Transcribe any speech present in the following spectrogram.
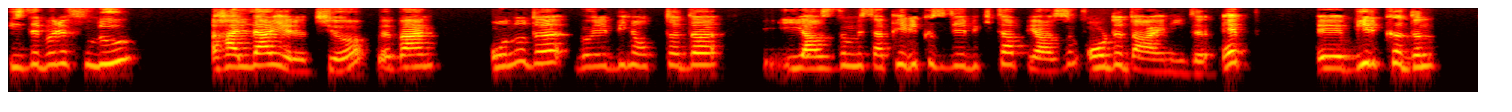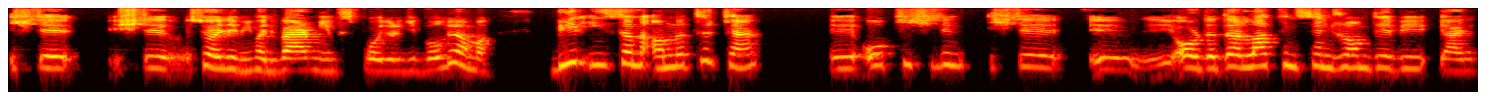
bizde böyle flu haller yaratıyor ve ben onu da böyle bir noktada yazdım. Mesela Peri Kız diye bir kitap yazdım. Orada da aynıydı. Hep e, bir kadın işte işte söylemeyeyim hadi vermeyeyim spoiler gibi oluyor ama bir insanı anlatırken e, o kişinin işte e, orada da Larkin sendrom diye bir yani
